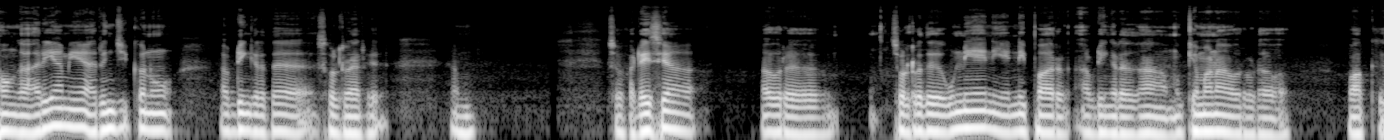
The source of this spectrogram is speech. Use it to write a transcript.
அவங்க அறியாமையை அறிஞ்சிக்கணும் அப்படிங்கிறத சொல்கிறாரு ஸோ கடைசியாக அவர் சொல்கிறது உன்னையே நீ எண்ணிப்பார் அப்படிங்கிறது தான் முக்கியமான அவரோட வாக்கு.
